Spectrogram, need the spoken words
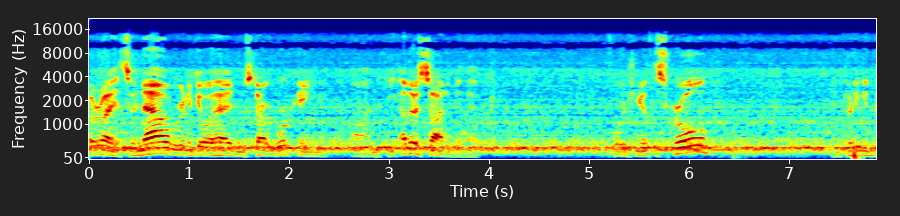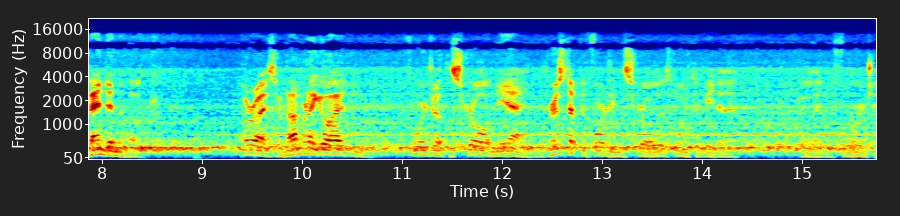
All right, so now we're going to go ahead and start working on the other side of the hook. Forging out the scroll and putting a bend in the hook. All right, so now I'm going to go ahead and forge out the scroll in the end. The first step to forging the scroll is going to be to go ahead and forge a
